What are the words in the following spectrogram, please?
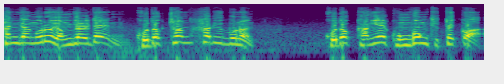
한강으로 연결된 고덕천 하류부는 고덕강일 공공주택과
